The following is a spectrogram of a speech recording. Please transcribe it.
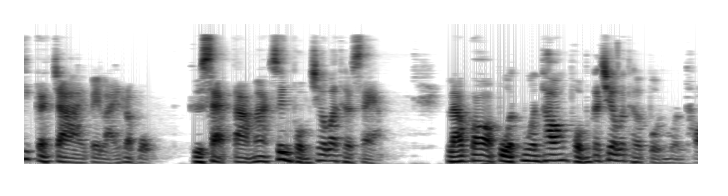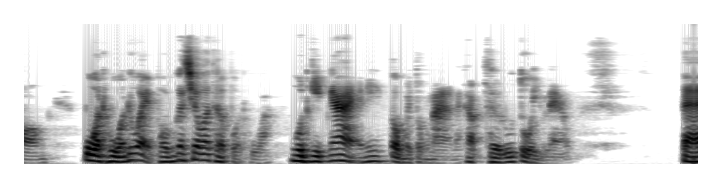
ที่กระจายไปหลายระบบ คือแสบตามากซึ่งผมเชื่อว่าเธอแสบแล้วก็ปวดมวนท้อง ผมก็เชื่อว่าเธอปวดมวนท้อง ปวดหัวด้วย ผมก็เชื่อว่าเธอปวดหัวหงุดหงิดง่าย อันนี้ตรงไปตรงมานะครับ เธอรู้ตัวอยู่แล้ว แต่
